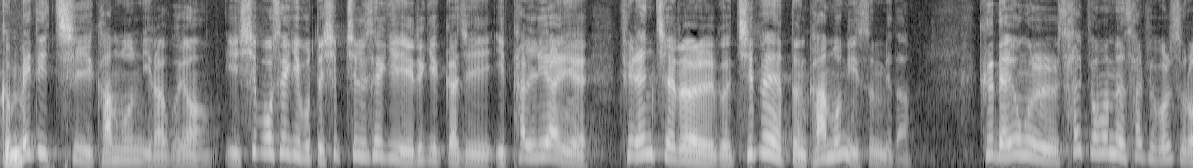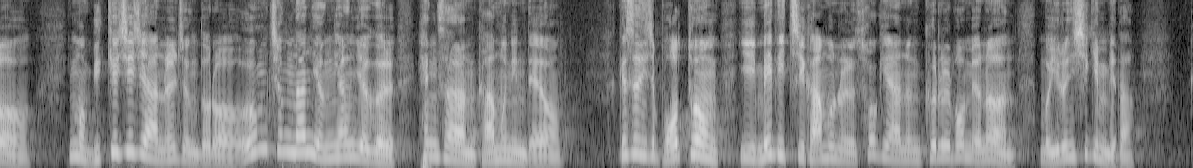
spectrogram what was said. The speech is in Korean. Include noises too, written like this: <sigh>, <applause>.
그 메디치 가문이라고요. 이 15세기부터 17세기에 이르기까지 이탈리아의 피렌체를 그 지배했던 가문이 있습니다. 그 내용을 살펴보면 살펴볼수록 뭐 믿겨지지 않을 정도로 엄청난 영향력을 행사한 가문인데요. 그래서 이제 보통 이 메디치 가문을 소개하는 글을 보면은 뭐 이런 식입니다.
